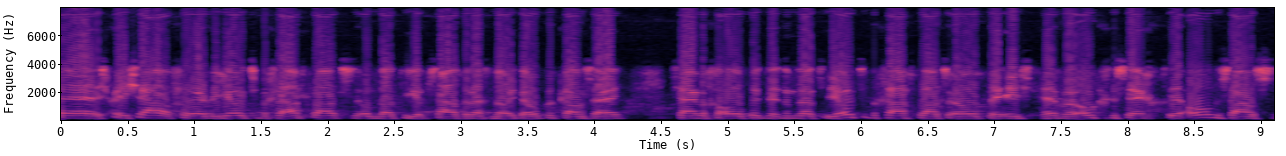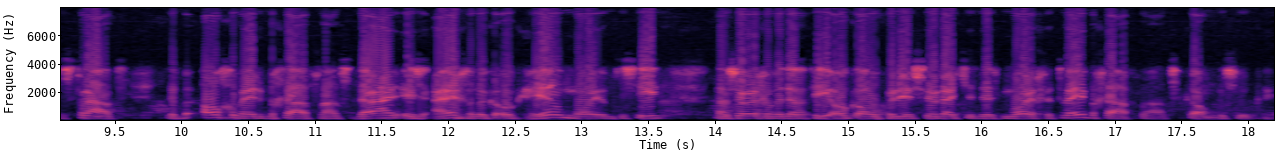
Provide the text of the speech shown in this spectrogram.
Eh, speciaal voor de Joodse begraafplaats, omdat die op zaterdag nooit open kan zijn, zijn we geopend. En omdat de Joodse begraafplaats open is, hebben we ook gezegd, de Oldenzaalse straat, de algemene begraafplaats, daar is eigenlijk ook heel mooi om te zien. Dan zorgen we dat die ook open is, zodat je dus morgen twee begraafplaatsen kan bezoeken.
